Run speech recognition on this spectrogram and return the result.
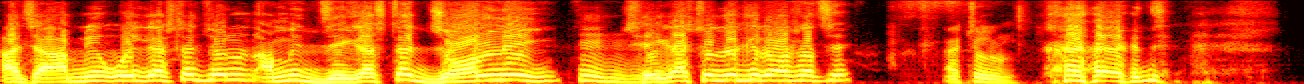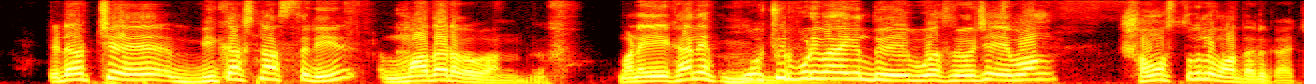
আচ্ছা আপনি ওই গাছটা চলুন আমি যে গাছটা জল নেই সেই গাছটা কি রস আছে? হ্যাঁ, চলুন। এটা হচ্ছে বিকাশ নার্সারির মাদার বাগান। মানে এখানে প্রচুর পরিমাণে কিন্তু লেবু গাছ রয়েছে এবং সমস্তগুলো মাদার গাছ।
